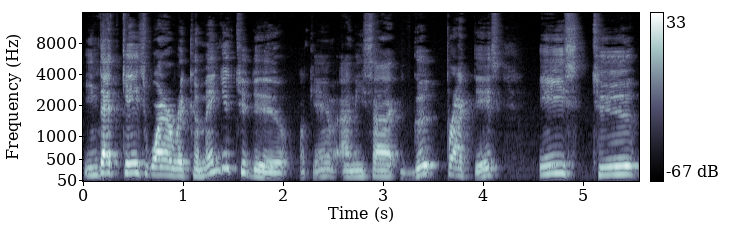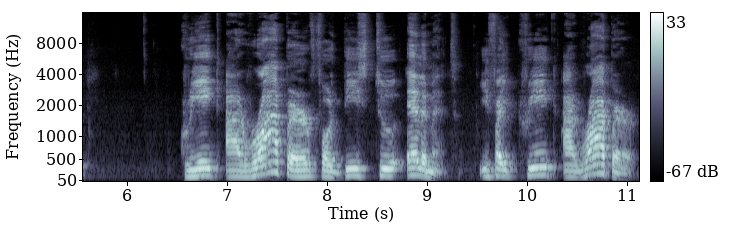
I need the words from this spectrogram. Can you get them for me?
In that case, what I recommend you to do, okay, and it's a good practice, is to create a wrapper for these two elements. If I create a wrapper,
